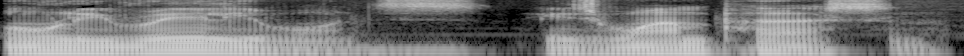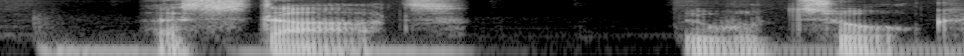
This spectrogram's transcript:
All he really wants is one person, a start, who will talk.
